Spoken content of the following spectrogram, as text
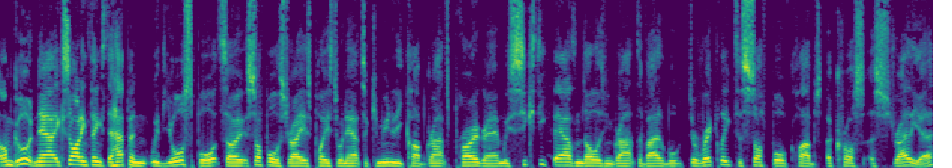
I'm good. Now, exciting things to happen with your sport. So, Softball Australia is pleased to announce a community club grants program with $60,000 in grants available directly to softball clubs across Australia.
